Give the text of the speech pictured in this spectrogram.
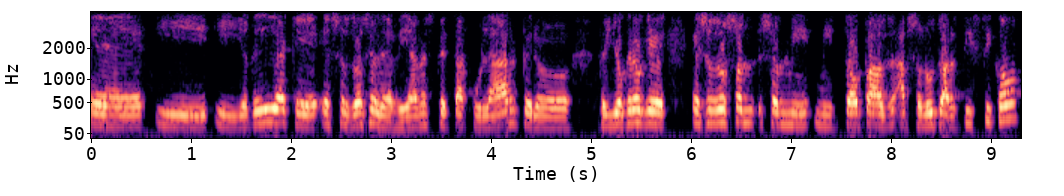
Eh, y, y yo te diría que esos dos, el de Rihanna espectacular, pero, pero yo creo que esos dos son, son mi, mi top absoluto artístico.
